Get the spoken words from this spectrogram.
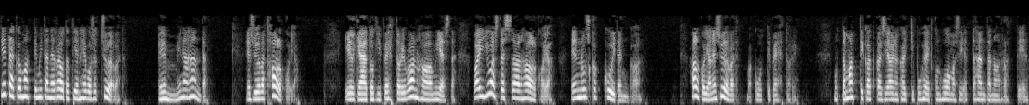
Tietääkö Matti, mitä ne rautatien hevoset syövät? En minä häntä. Ne syövät halkoja. Ilkää toki pehtori vanhaa miestä, vai juostessaan halkoja? En usko kuitenkaan. Halkoja ne syövät, vakuutti pehtori. Mutta Matti katkaisi aina kaikki puheet, kun huomasi, että häntä narrattiin.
